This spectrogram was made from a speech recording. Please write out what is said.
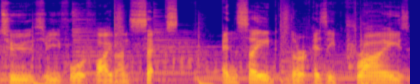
two, three, four, five, and 6. Inside there is a prize.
